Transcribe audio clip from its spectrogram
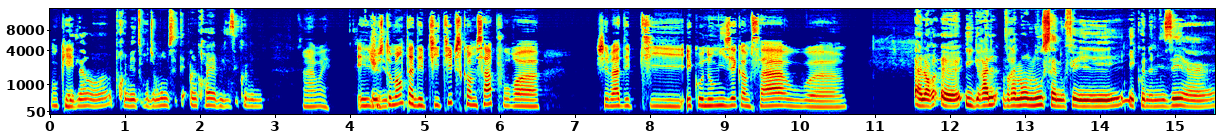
Ok. Et là, hein, premier tour du monde, c'était incroyable les économies. Ah ouais. Et, justement, tu as des petits tips comme ça pour, euh, je sais pas, des petits économiser comme ça ou. Euh? Alors, euh, Igral, vraiment, nous, ça nous fait économiser euh,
